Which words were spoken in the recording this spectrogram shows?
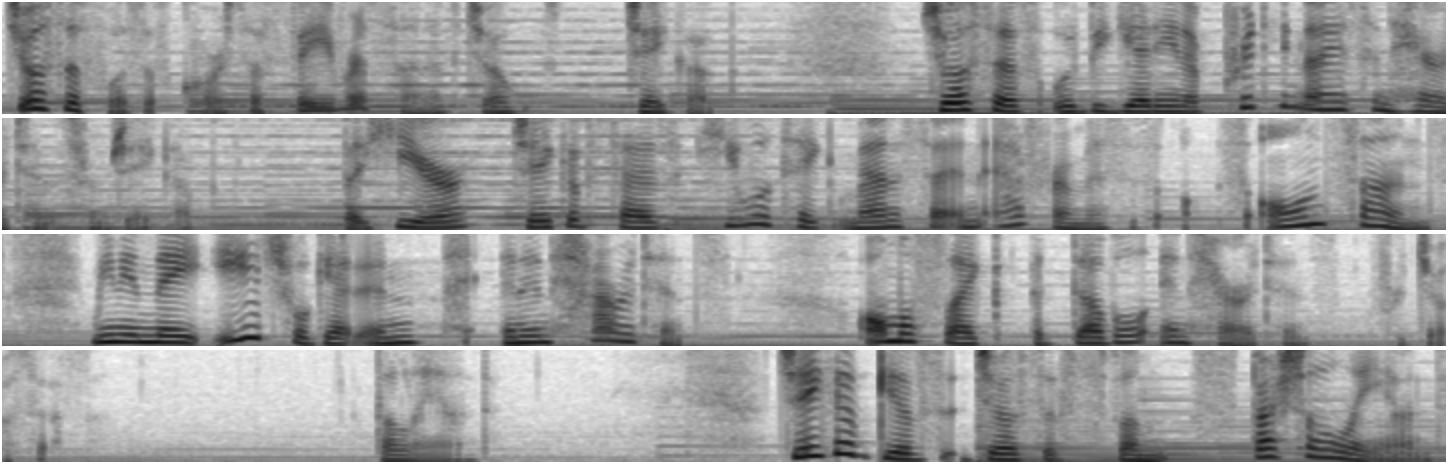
Joseph was, of course, a favorite son of Joseph. Jacob. Joseph would be getting a pretty nice inheritance from Jacob. But here, Jacob says he will take Manasseh and Ephraim as his, own sons, meaning they each will get an, an inheritance, almost like a double inheritance for Joseph. The land. Jacob gives Joseph some special land.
